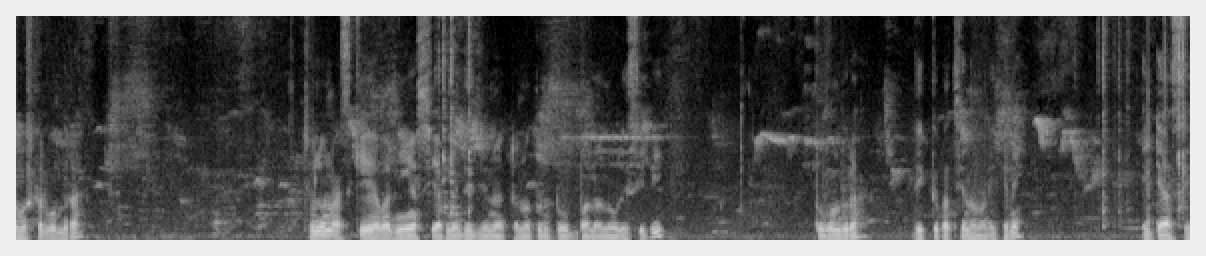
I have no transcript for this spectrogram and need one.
নমস্কার বন্ধুরা। চলুন আজকে আবার নিয়ে আসছি আপনাদের জন্য একটা নতুন টোপ বানানো রেসিপি তো বন্ধুরা, দেখতে পাচ্ছেন আমার এখানে। এটা আছে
